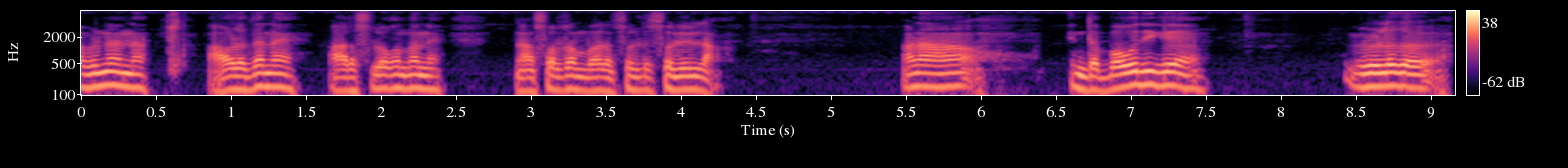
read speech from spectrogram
அப்படின்னா என்ன? அவ்வளோ தானே அரை ஸ்லோகம் தானே. நான் சொல்கிறேன் பாரு சொல்லிட்டு சொல்லிடலாம். ஆனால் இந்த பௌதிக உலக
